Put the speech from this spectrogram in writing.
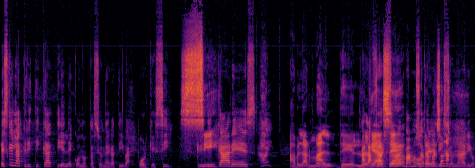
Es que la crítica tiene connotación negativa, porque sí. Criticar es hablar mal de lo a la que fuerza, hace vamos otra a ver persona. El diccionario.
